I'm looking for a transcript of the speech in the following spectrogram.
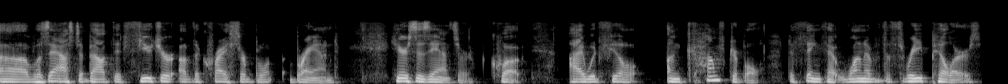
uh, was asked about the future of the Chrysler b- brand. Here's his answer: "Quote: I would feel uncomfortable to think that one of the three pillars,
